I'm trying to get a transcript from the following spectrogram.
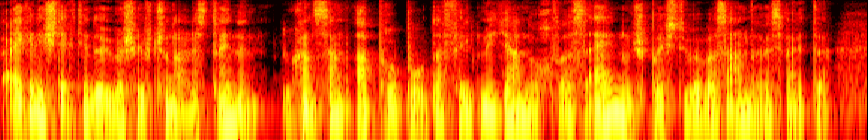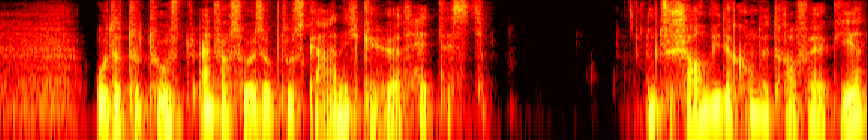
eigentlich steckt in der Überschrift schon alles drinnen. Du kannst sagen, apropos, da fällt mir ja noch was ein und sprichst über was anderes weiter. Oder du tust einfach so, als ob du es gar nicht gehört hättest. Um zu schauen, wie der Kunde darauf reagiert.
